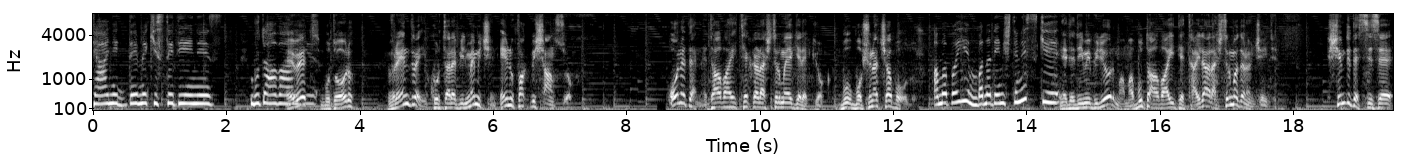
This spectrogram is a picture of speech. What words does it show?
Yani demek istediğiniz bu davayı... Evet, bu doğru. Vrendra'yı kurtarabilmem için en ufak bir şans yok. O nedenle davayı tekrar açtırmaya gerek yok. Bu boşuna çaba olur. Ama bayım bana demiştiniz ki... Ne dediğimi biliyorum ama bu davayı detaylı araştırmadan önceydi. Şimdi de size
